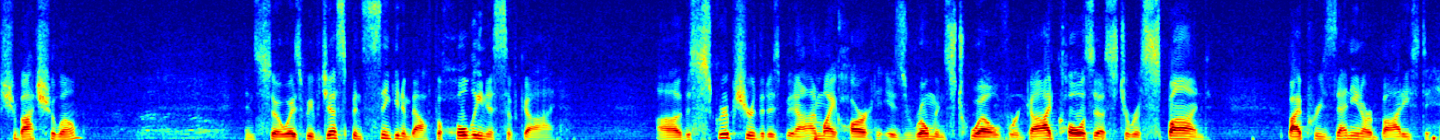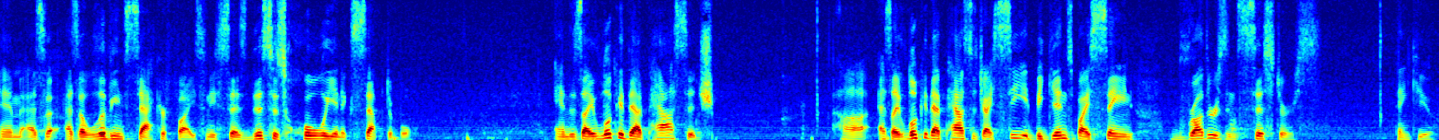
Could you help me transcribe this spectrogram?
Shabbat Shalom. And so, as we've just been thinking about the holiness of God, uh, the scripture that has been on my heart is Romans 12, where God calls us to respond by presenting our bodies to Him as a, as a living sacrifice. And He says, This is holy and acceptable. And as I look at that passage, uh, as I look at that passage, I see it begins by saying, Brothers and sisters, thank you.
